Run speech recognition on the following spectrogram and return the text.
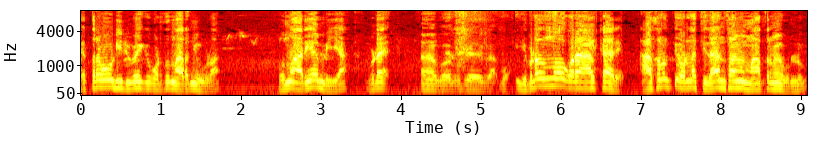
എത്ര കോടി രൂപയ്ക്ക് കൊടുത്തെന്ന് അറിഞ്ഞുകൂടാ. ഒന്നും അറിയാൻ വയ്യ. ഇവിടെ ഇവിടെ നിന്നോ കുറേ ആൾക്കാർ ആശ്രമത്തിലുള്ള ചിദാനസ്വാമി മാത്രമേ ഉള്ളൂ.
